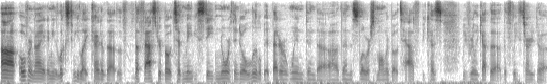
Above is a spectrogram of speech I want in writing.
Uh, overnight, I mean, it looks to me like kind of the the faster boats have maybe stayed north into a little bit better wind than the uh, than the slower, smaller boats have because we've really got the the fleet starting to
